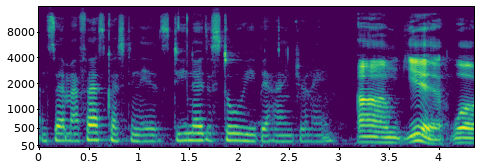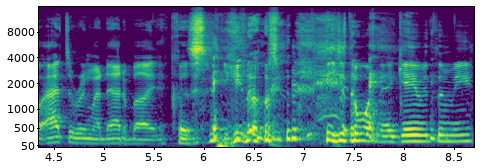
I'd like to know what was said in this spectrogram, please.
And so my first question is, do you know the story behind your name? um, yeah. Well, I had to ring my dad about it because you know he's the one that gave it to me.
